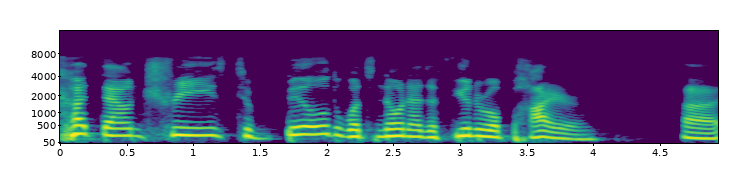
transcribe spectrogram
cut down trees to build what's known as a funeral pyre. Uh,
